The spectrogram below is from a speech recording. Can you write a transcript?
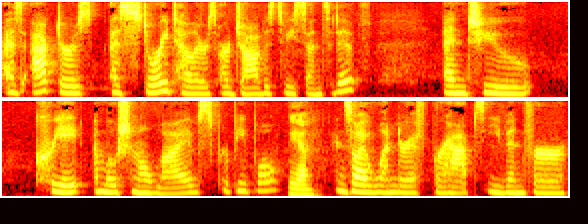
as actors, as storytellers, our job is to be sensitive and to create emotional lives for people. Yeah. And so I wonder if perhaps even for,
